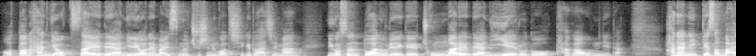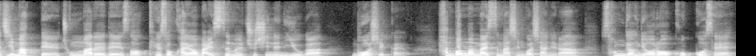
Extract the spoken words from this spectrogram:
어떤 한 역사에 대한 예언의 말씀을 주시는 것이기도 하지만 이것은 또한 우리에게 종말에 대한 이해로도 다가옵니다. 하나님께서 마지막 때 종말에 대해서 계속하여 말씀을 주시는 이유가 무엇일까요? 한 번만 말씀하신 것이 아니라 성경 여러 곳곳에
